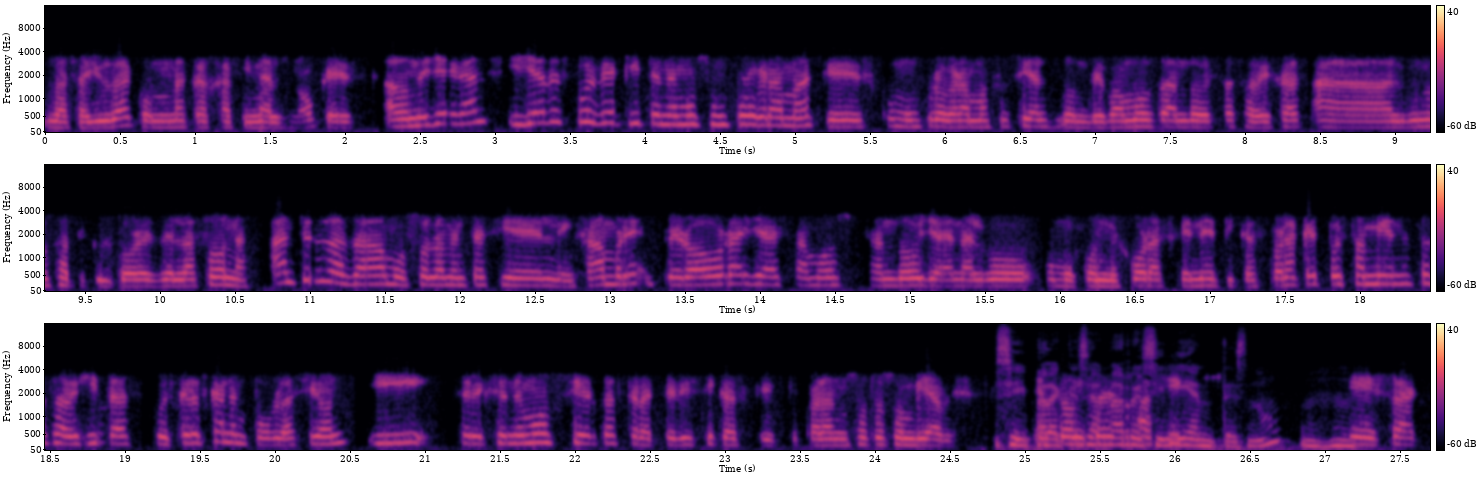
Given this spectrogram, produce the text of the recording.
las ayuda con una caja final, ¿no? Que es a donde llegan. Y ya después de aquí tenemos un programa que es como un programa social, donde vamos dando estas abejas a algunos apicultores de la zona. Antes las dábamos solamente así el enjambre, pero ahora ya estamos pensando ya en algo como con mejoras genéticas para que pues también estas abejitas pues crezcan en población y seleccionemos ciertas características que, para nosotros son viables. Sí, para que sean más resilientes, ¿no? Exacto.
